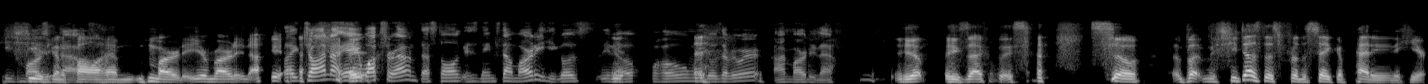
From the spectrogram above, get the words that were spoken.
He's she's Marty going to call him Marty. You're Marty now. Yeah. Like John, yeah, he walks around. That's no longer his name's now Marty. He goes, you Yeah. know, home. He goes everywhere. I'm Marty now. Yep, exactly. So, so, but she does this for the sake of Petty to hear.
